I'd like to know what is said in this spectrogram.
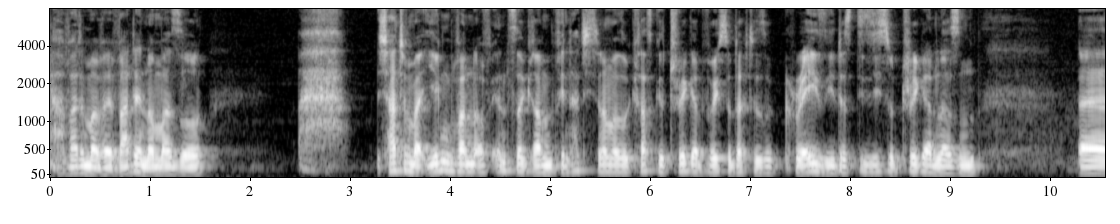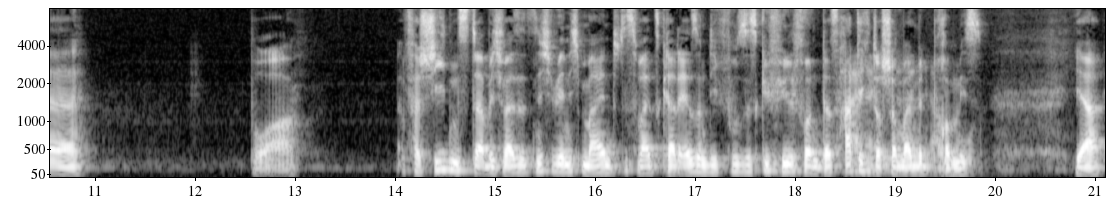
Ah, warte mal, wer war denn nochmal so? Ah, Ich hatte mal irgendwann auf Instagram, wen hatte ich denn nochmal so krass getriggert, wo ich so dachte, so crazy, dass die sich so triggern lassen. Äh, boah. Verschiedenste, aber ich weiß jetzt nicht, wen ich meinte. Das war jetzt gerade eher so ein diffuses Gefühl von, das hatte ich doch schon mal mit Promis. Ja,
